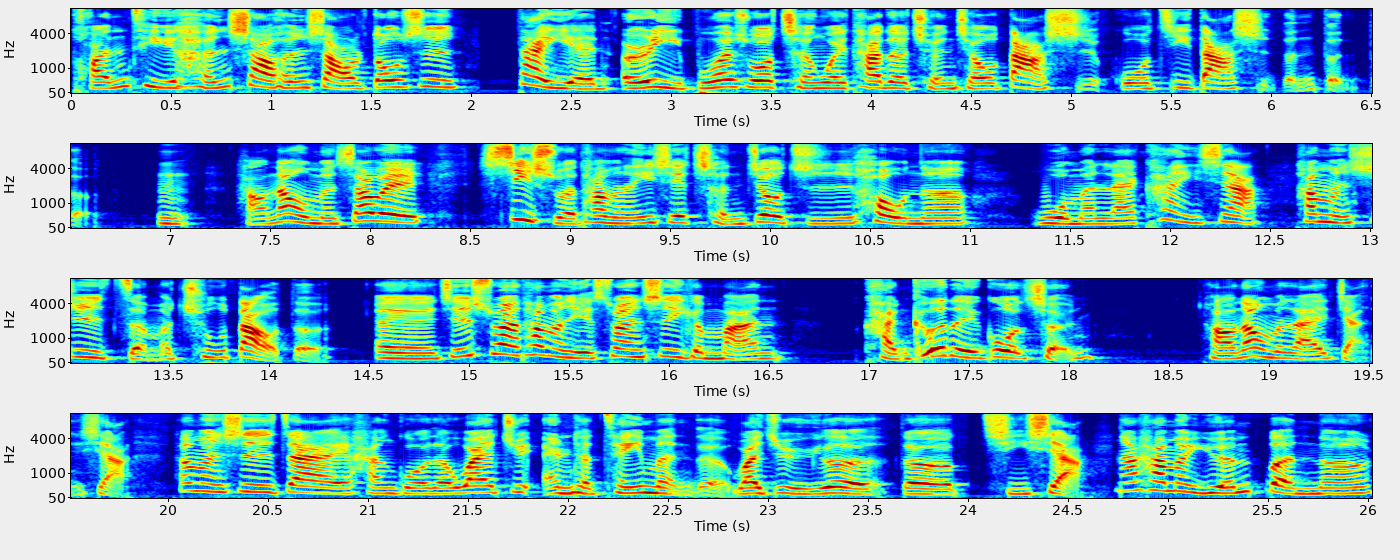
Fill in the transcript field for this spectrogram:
团体很少很少都是代言而已，不会说成为他的全球大使、国际大使等等的。嗯。好，那我们稍微细数了他们的一些成就之后呢，我们来看一下他们是怎么出道的。呃，其实说来他们也算是一个蛮坎坷的一个过程。好，那我们来讲一下，他们是在韩国的 YG Entertainment 的 YG 娱乐的旗下。那他们原本呢，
